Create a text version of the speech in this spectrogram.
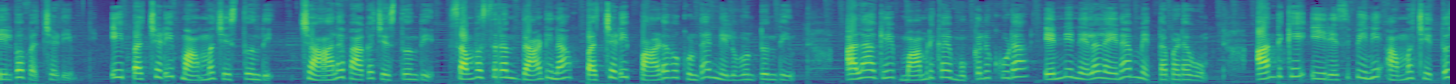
నిల్వ పచ్చడి. ఈ పచ్చడి మా అమ్మ చేస్తుంది చాలా బాగా చేస్తుంది. సంవత్సరం దాటిన పచ్చడి పాడవకుండా నిలువుంటుంది అలాగే మామిడికాయ ముక్కలు కూడా ఎన్ని నెలలైనా మెత్తబడవు. అందుకే ఈ రెసిపీని అమ్మ చేత్తో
